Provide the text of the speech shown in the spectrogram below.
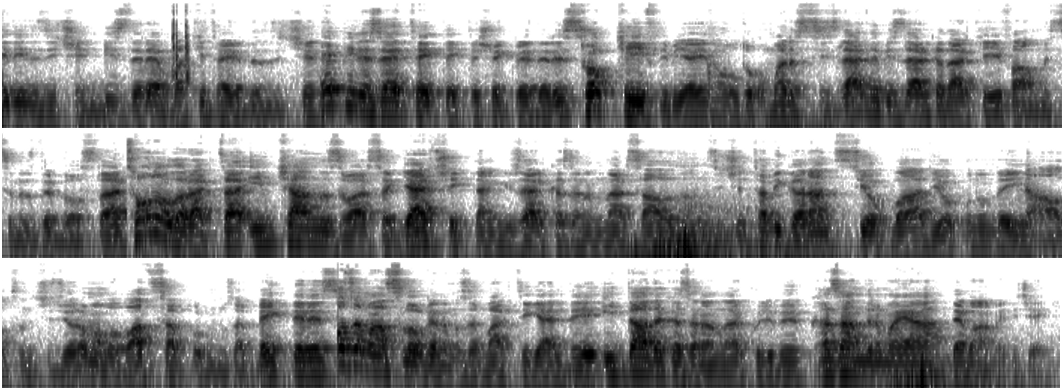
izlediğiniz için, bizlere vakit ayırdığınız için hepinize tek tek teşekkür ederiz. Çok keyifli bir yayın oldu. Umarız sizler de bizler kadar keyif almışsınızdır dostlar. Son olarak da imkanınız varsa gerçekten güzel kazanımlar sağladığınız için tabi garantisi yok, vaadi yok. Bunun da yine altını çiziyorum ama WhatsApp grubumuza bekleriz. O zaman sloganımızın vakti geldi. İddiada Kazananlar Kulübü kazandırmaya devam edecek.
